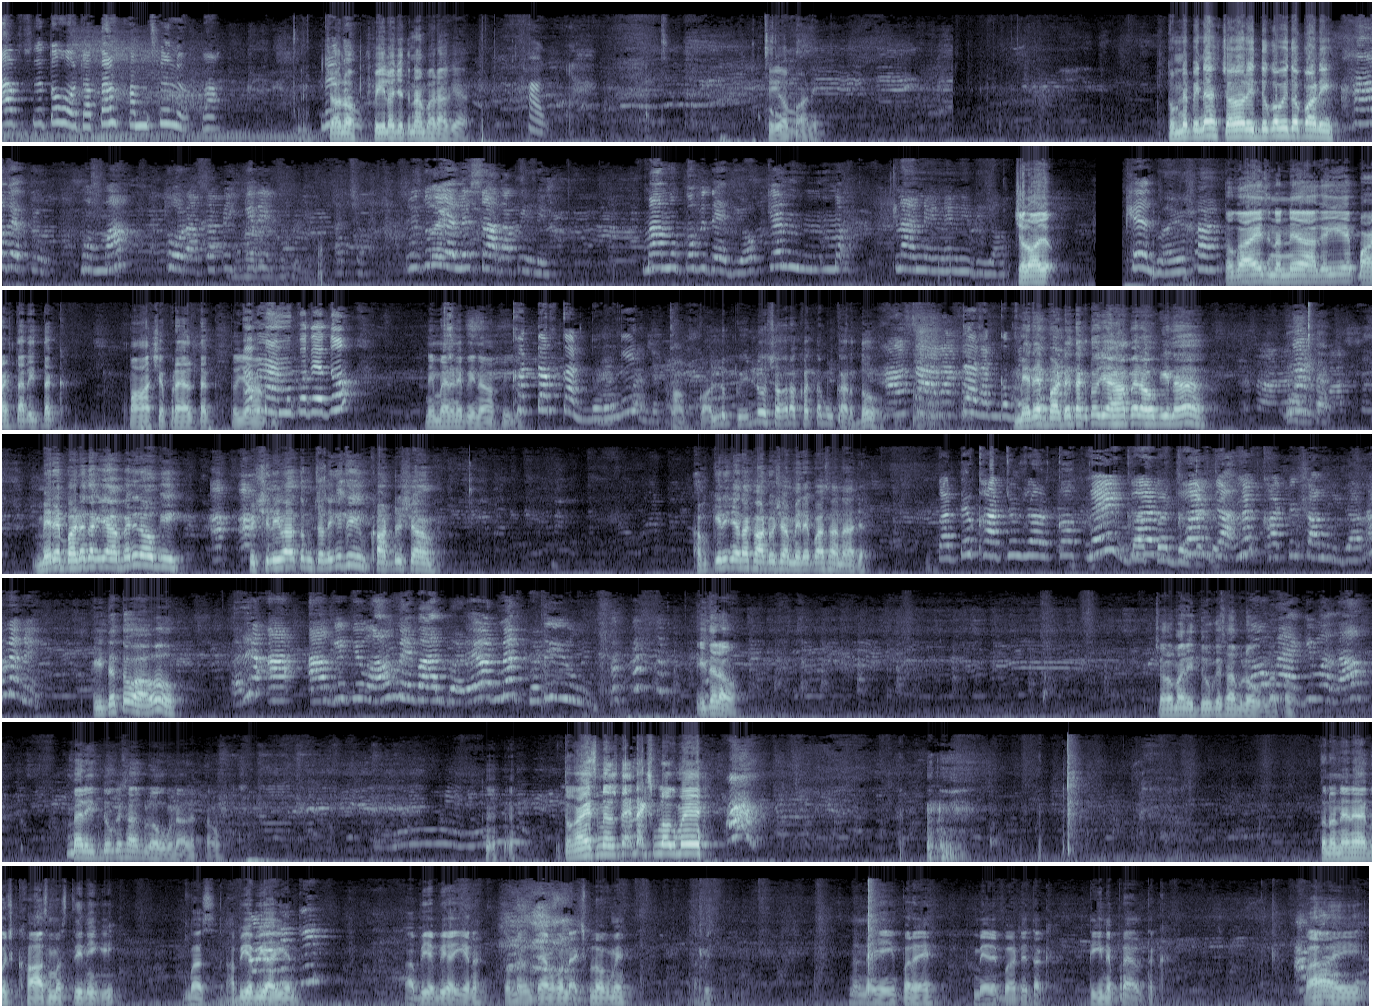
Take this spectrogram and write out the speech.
आपसे तो हो जाता है हमसे नहीं होता। चलो पी लो जितना भरा गया। पियो पानी। तुमने पीना है? चलो रिद्धू को भी दो पानी। हाँ अच्छा ये ये ले सारा पी ले। मामू को भी दे दियो। क्या नानी ने नहीं दिया? चलो आ जाओ। खेल रहे हैं तो गाइस नन्हे आ गई है पाँच तारीख तक। पाँच अप्रैल तक। तो यहाँ पे मामू को दे दो। नहीं मैंने नहीं पीना आप पी लो। कर आप कल पी लो सारा खत्म कर दो। हाँ मेरे बर्थडे तक तो यहाँ पे रहोगी ना। मेरे बर्थडे तक यहाँ पे नहीं रहोगी। पिछली बार तुम चली गई थी खाटू श्याम। अब की नहीं जाना खाटू श्याम? मेरे पास आना आजा। कटे खाटू सर इधर नहीं चलो मैं रिद्धू के साथ ब्लॉग बनाता हूँ। मैं रिद्धू के साथ ब्लॉग बना लेता हूँ। तो गाइस मिलते हैं नेक्स्ट ब्लॉग में। तो नन्हे ने कुछ खास मस्ती नहीं की। बस, अभी अभी आई है ना। अभी अभी आई है ना। तो मिलते हैं हमको नेक्स्ट ब्लॉग में। अभी नन्हे यहीं पर है। मेरे बर्थडे तक, तीन अप्रैल तक। बाय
